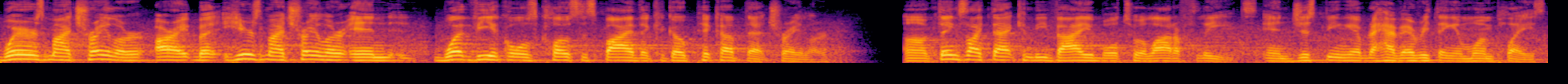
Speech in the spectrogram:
where's my trailer? All right, but here's my trailer, and what vehicle is closest by that could go pick up that trailer? Um, things like that can be valuable to a lot of fleets, and just being able to have everything in one place.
